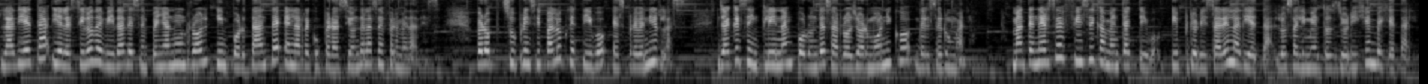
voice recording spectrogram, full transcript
La dieta y el estilo de vida desempeñan un rol importante en la recuperación de las enfermedades, pero su principal objetivo es prevenirlas, ya que se inclinan por un desarrollo armónico del ser humano. Mantenerse físicamente activo y priorizar en la dieta los alimentos de origen vegetal,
